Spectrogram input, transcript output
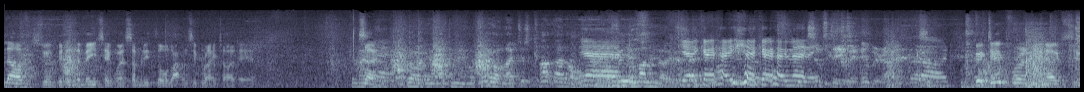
loved to have been in the meeting where somebody thought that was a great idea. So, Friday afternoon. I'll tell you what, mate, just cut that off. Yeah. I'll see you Monday. Yeah, go home. Yeah, go home Get some early. steel he'll be right. God. quick tip for anybody notices.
